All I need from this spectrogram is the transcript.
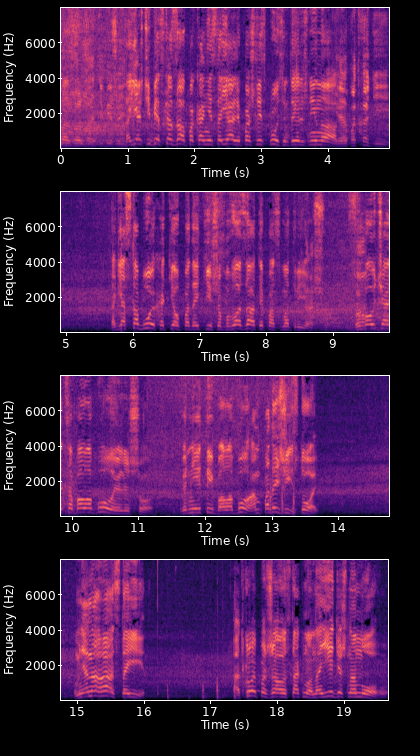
развожу? Да, тебе же... Так я ж тебе сказал, пока не стояли, пошли спросим, ты говоришь, не надо. Я подходи. Так я с тобой хотел подойти, чтобы в глаза ты посмотрел. Хорошо. Вы, Всё? получается, балаболы или что? Вернее, ты балабол. А подожди, стой. У меня нога стоит. Открой, пожалуйста, окно. Наедешь на ногу.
